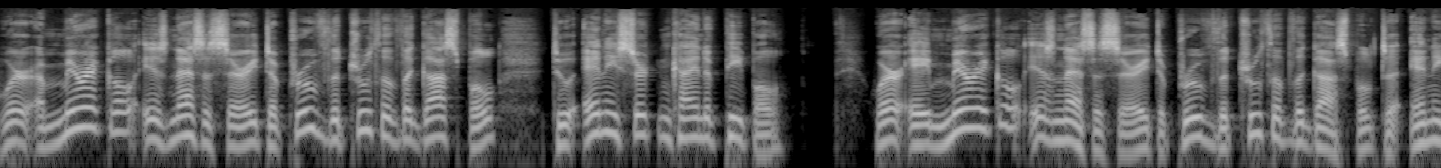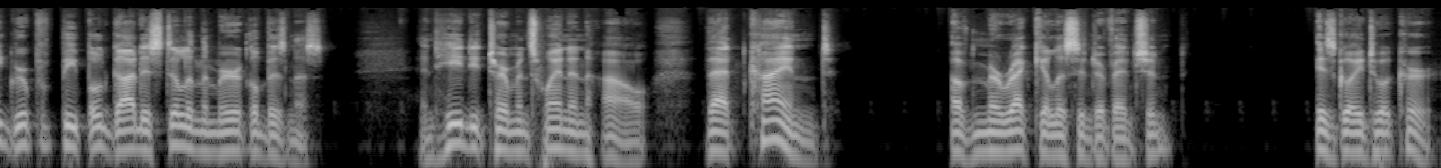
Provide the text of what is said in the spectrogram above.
where a miracle is necessary to prove the truth of the gospel to any certain kind of people, where a miracle is necessary to prove the truth of the gospel to any group of people, God is still in the miracle business. And He determines when and how that kind of miraculous intervention is going to occur.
